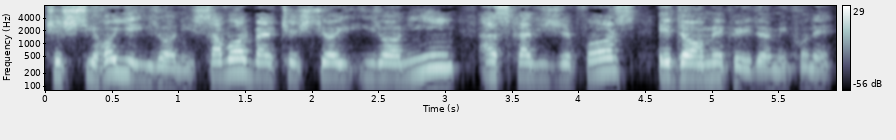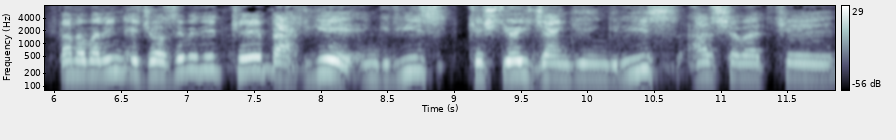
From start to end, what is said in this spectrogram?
کشتی های ایرانی. سوار بر کشتی های ایرانی از خلیج فارس ادامه پیدا می‌کنه. بنابراین اجازه بدید که بحریه انگلیس کشتی های جنگی انگلیس عرض شود که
